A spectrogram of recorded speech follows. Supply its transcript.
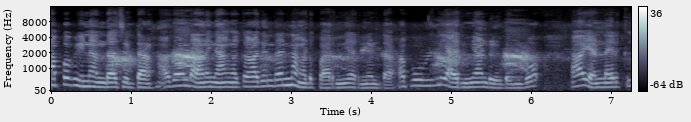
അപ്പോൾ പിന്നെ എന്താ ചിട്ടാ? അതുകൊണ്ടാണ് ഞങ്ങൾക്ക് ആദ്യം തന്നെ അങ്ങോട്ട് പറഞ്ഞു തരുന്നുണ്ടാ അപ്പോൾ ഉള്ളി അരിഞ്ഞാണ്ട് ഇടുമ്പോൾ ആ എണ്ണയിലേക്ക്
